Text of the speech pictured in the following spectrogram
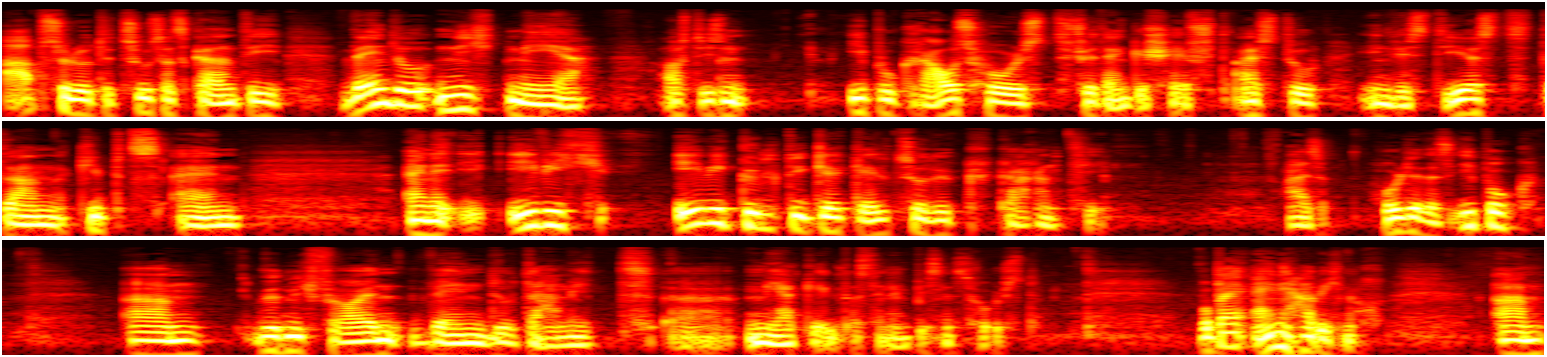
absolute Zusatzgarantie, wenn du nicht mehr aus diesem E-Book rausholst für dein Geschäft, als du investierst, dann gibt es ein, eine ewig, ewig gültige Geld-Zurück-Garantie. Also hol dir das E-Book. Ähm, würde mich freuen, wenn du damit äh, mehr Geld aus deinem Business holst. Wobei, eine habe ich noch. Ähm,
